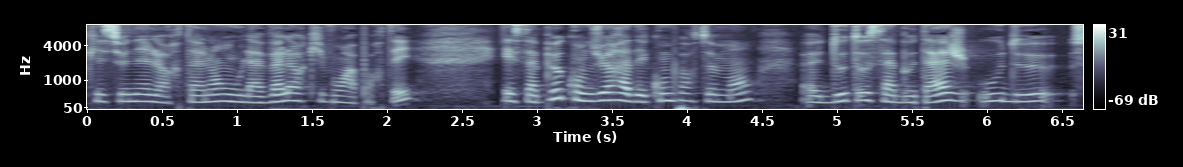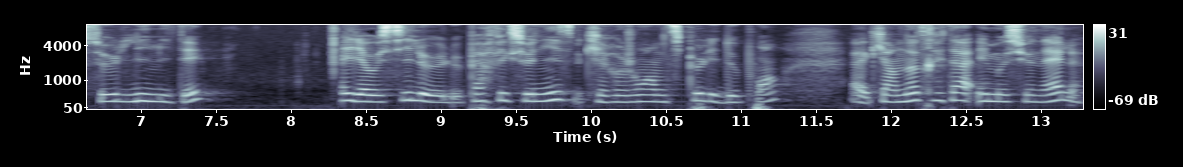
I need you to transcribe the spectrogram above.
questionner leur talent ou la valeur qu'ils vont apporter, et ça peut conduire à des comportements euh, d'auto-sabotage ou de se limiter. Et il y a aussi le, perfectionnisme qui rejoint un petit peu les deux points, qui est un autre état émotionnel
